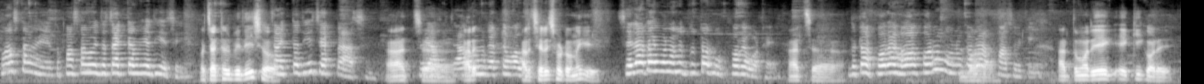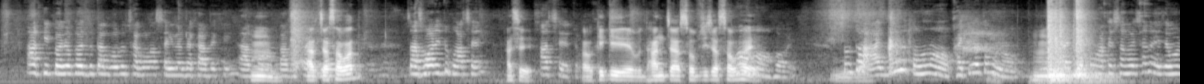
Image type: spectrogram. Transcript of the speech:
পাঁচটা মেয়ে তো পাঁচটা মেয়ে তো চারটা বিয়ে দিয়েছে। ও চারটার বিয়ে দিয়েছ? চারটা দিয়েছে একটা আছে। আচ্ছা। আর ছেলে ছোট নাকি? ছেলেটাই মনে হয় দুটার পরে ওঠে। আচ্ছা। দুটার পরে হওয়ার পরে মনে করে আর পাঁচ হইতে আর তোমার কি করে? আর কি করে করে দুটা গরু ছাগল আর সেইগুলো দেখা দেখি। আর আর চাষাবাদ? চাষবাড়িটুকু আছে। আছে? আছে ও, কি কি ধান চাষ সবজি চাষ সব হয় হ্যাঁ, হ্যাঁ, হয়। তো তো আজকে তো না খাইতে তো না খাইতে তো মাঠের সঙ্গে আছে না এই যেমন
